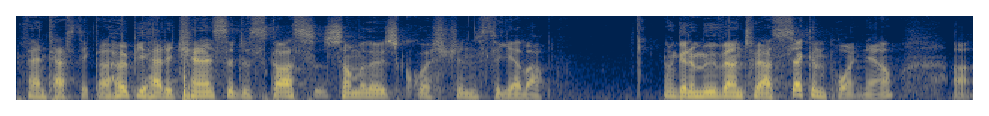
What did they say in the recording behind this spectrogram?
Fantastic. I hope you had a chance to discuss some of those questions together. We're going to move on to our second point now. Uh,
